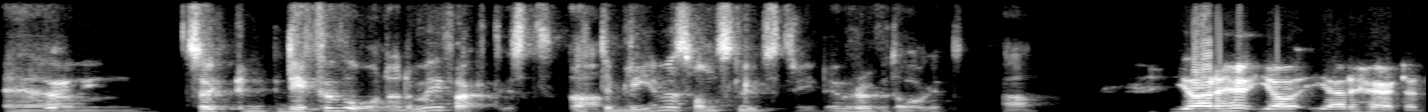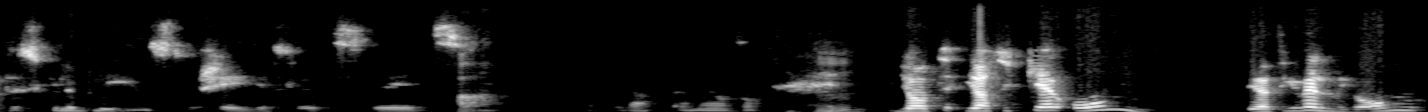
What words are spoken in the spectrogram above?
Ehm, så det förvånade mig faktiskt. Ja. Att det blev en sån slutstrid överhuvudtaget. Ja, Jag, hade, jag, jag hade hört att det skulle bli en stor kedjeslutstrid. så Ja. Något sånt. mm. Jag, jag tycker om, jag tycker väldigt mycket om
